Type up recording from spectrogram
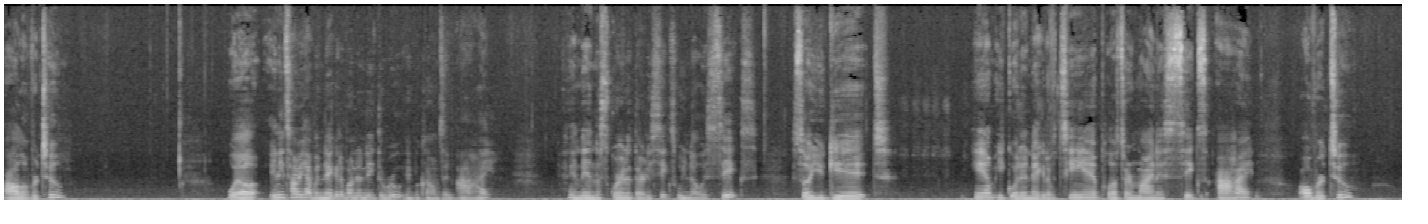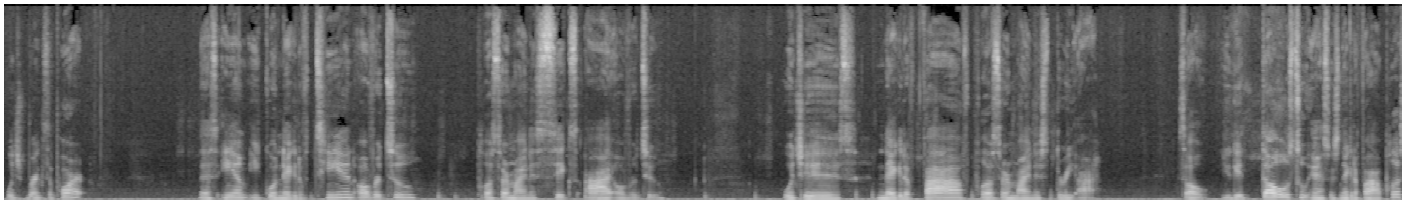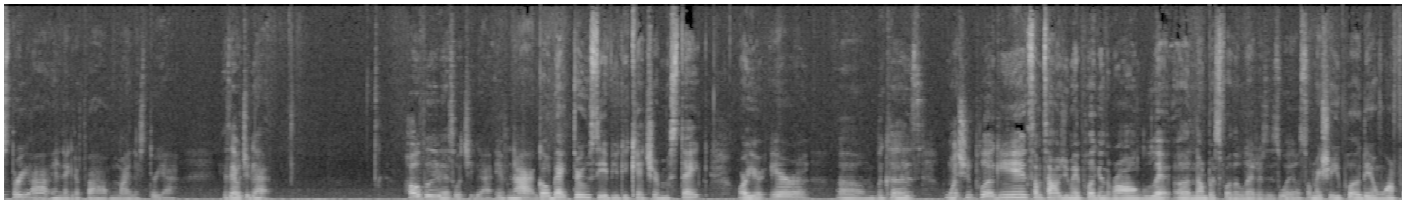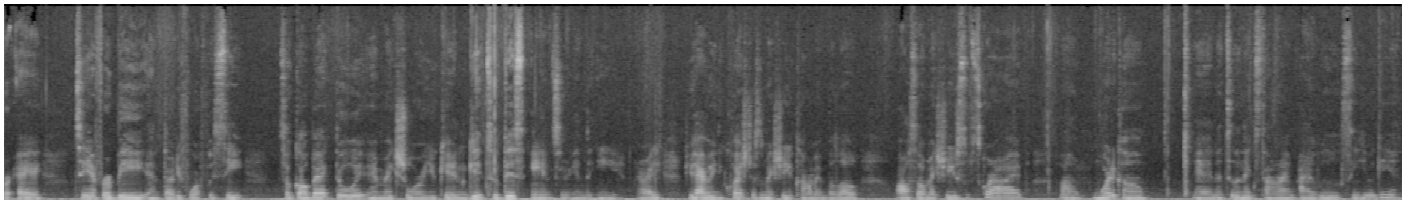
all over 2. Well, anytime you have a negative underneath the root, it becomes an i. And then the square root of 36 we know is 6. So you get m equal to negative 10 plus or minus 6i over 2, which breaks apart. That's m equal negative 10 over 2 plus or minus 6i over 2, which is negative 5 plus or minus 3i. So you get those two answers, negative 5 plus 3i and negative 5 minus 3i. Is that what you got? Hopefully that's what you got. If not, go back through, see if you can catch your mistake or your error. Um, because once you plug in, sometimes you may plug in the wrong uh, numbers for the letters as well. So make sure you plugged in 1 for A, 10 for B, and 34 for C. So go back through it and make sure you can get to this answer in the end. All right. If you have any questions, make sure you comment below. Also, make sure you subscribe. Um, more to come. And until the next time, I will see you again.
